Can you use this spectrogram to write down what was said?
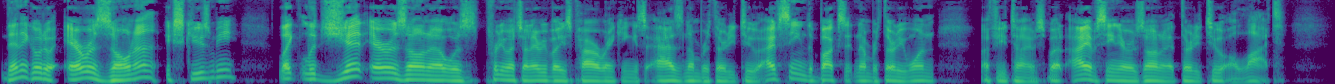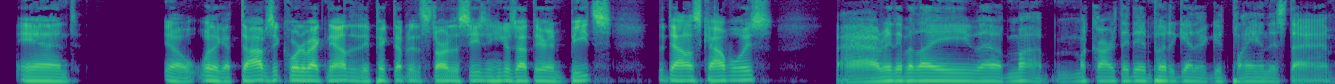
then they go to Arizona. Excuse me, like legit Arizona was pretty much on everybody's power ranking. It's as number thirty-two. I've seen the Bucs at number thirty-one a few times, but I have seen Arizona at thirty-two a lot, and you know, well, they got Dobbs at quarterback now that they picked up at the start of the season. He goes out there and beats the Dallas Cowboys. I really believe uh, McCarthy did put together a good plan this time.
